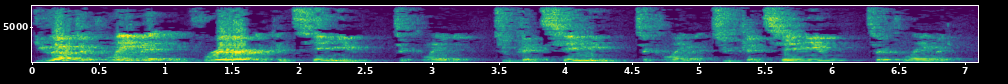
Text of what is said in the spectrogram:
You have to claim it in prayer and continue to claim it. To continue to claim it. To continue to claim it.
